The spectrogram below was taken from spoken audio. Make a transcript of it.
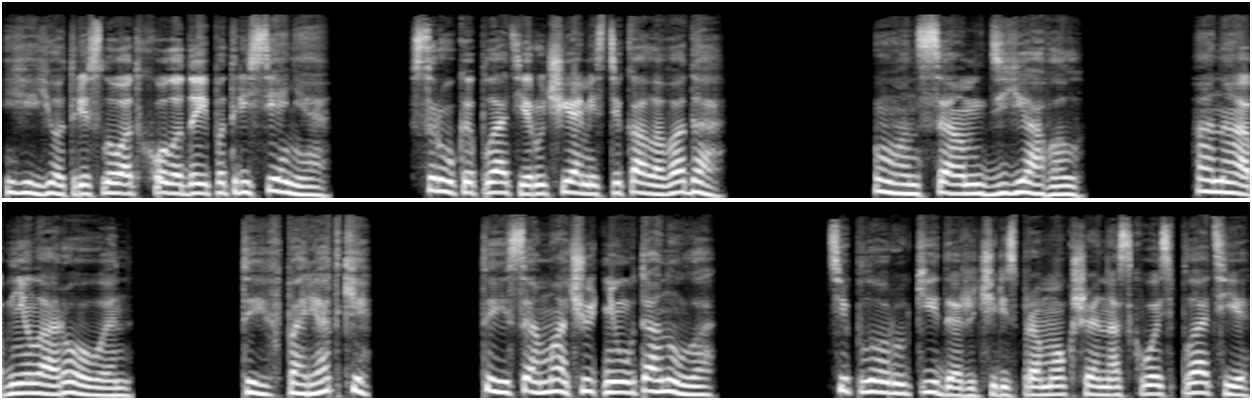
Ее трясло от холода и потрясения. С рук и платья ручьями стекала вода. «Он сам дьявол». Она обняла Роуэн. «Ты в порядке? Ты сама чуть не утонула». Тепло руки даже через промокшее насквозь платье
